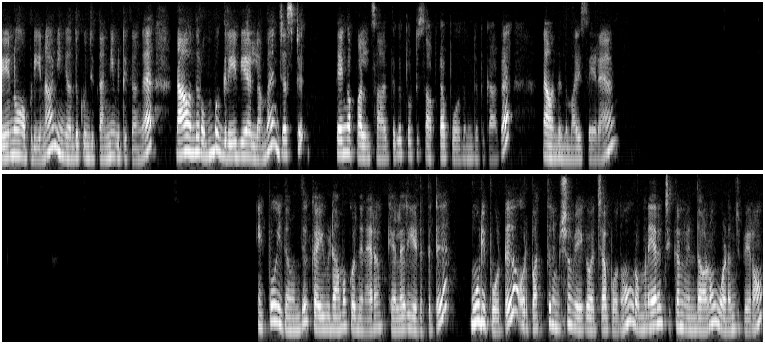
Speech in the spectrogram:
வேணும் அப்படின்னா நீங்கள் வந்து கொஞ்சம் தண்ணி விட்டுக்கோங்க. நான் வந்து ரொம்ப கிரேவியாக இல்லாமல் ஜஸ்ட்டு தேங்காய் பால் சாதத்துக்கு தொட்டு சாப்பிட்டா போதுன்றதுக்காக நான் வந்து இந்த மாதிரி செய்கிறேன் இப்போ இதை வந்து கைவிடாமல் கொஞ்சம் நேரம் கிளறி எடுத்துட்டு மூடி போட்டு ஒரு பத்து நிமிஷம் வேக வச்சா போதும். ரொம்ப நேரம் சிக்கன் வெந்தாலும் உடஞ்சி போயிடும்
